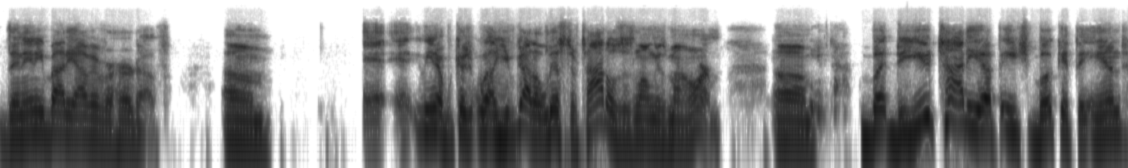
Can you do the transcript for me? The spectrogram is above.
than anybody I've ever heard of. Um, you know, because well, you've got a list of titles as long as my arm. Um, but do you tidy up each book at the end,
